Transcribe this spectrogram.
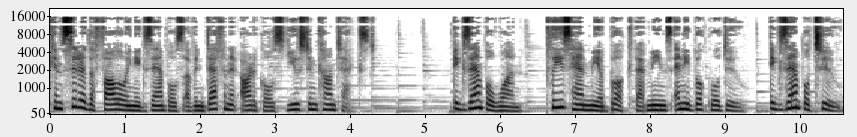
Consider the following examples of indefinite articles used in context. Example 1. Please hand me a book that means any book will do. Example 2.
